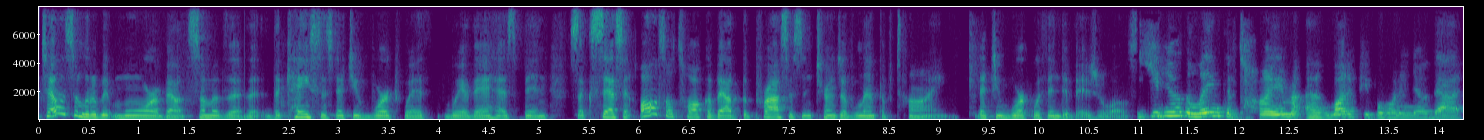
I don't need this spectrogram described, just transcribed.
tell us a little bit more about some of the, the, the cases that you've worked with where there has been success and also talk about the process in terms of length of time that you work with individuals. You know, the length of time, a lot of people want to know that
